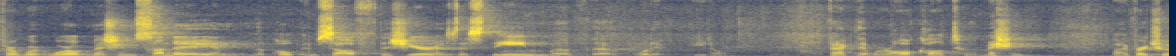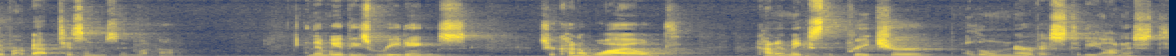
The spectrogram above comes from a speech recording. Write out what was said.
for World Mission Sunday, and the Pope himself this year has this theme of the, what it, you know, fact that we're all called to a mission by virtue of our baptisms and whatnot. And then we have these readings, which are kind of wild, kind of makes the preacher a little nervous, to be honest,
